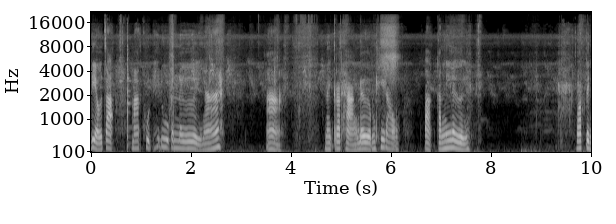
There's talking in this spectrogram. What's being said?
เดี๋ยวจะมาขุดให้ดูกันเลยนะอ่าในกระถางเดิมที่เราปักกันนี่เลย ว่าเป็น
